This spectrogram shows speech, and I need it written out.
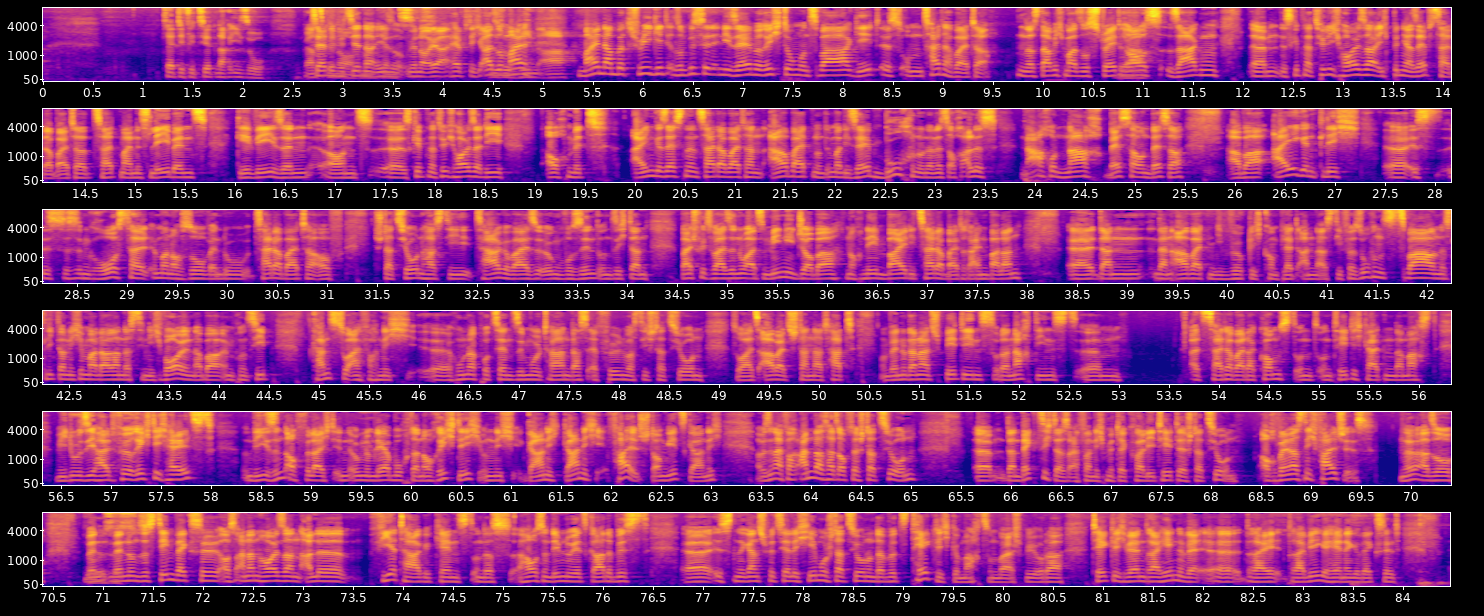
Zertifiziert nach ISO. Ganz Zertifiziert genau, nach ISO, genau, ja, heftig. Also ISO mein, mein Number Three geht so ein bisschen in dieselbe Richtung und zwar geht es um Zeitarbeiter. Und das darf ich mal so straight Ja. raus sagen. Ähm, es gibt natürlich Häuser, ich bin ja selbst Zeitarbeiter, Zeit meines Lebens gewesen. Und äh, es gibt natürlich Häuser, die auch mit eingesessenen Zeitarbeitern arbeiten und immer dieselben buchen und dann ist auch alles nach und nach besser und besser. Aber eigentlich äh, ist, ist es im Großteil immer noch so, wenn du Zeitarbeiter auf Stationen hast, die tageweise irgendwo sind und sich dann beispielsweise nur als Minijobber noch nebenbei die Zeitarbeit reinballern, äh, dann, dann arbeiten die wirklich komplett anders. Die versuchen es zwar und das liegt auch nicht immer daran, dass die nicht wollen, aber im Prinzip kannst du einfach nicht äh, 100% simultan das erfüllen, was die Station so als Arbeitsstandard hat. Und wenn du dann als Spätdienst oder Nachtdienst ähm, als Zeitarbeiter kommst und, und Tätigkeiten da machst, wie du sie halt für richtig hältst, und die sind auch vielleicht in irgendeinem Lehrbuch dann auch richtig und nicht gar nicht, gar nicht falsch, darum geht's gar nicht, aber sind einfach anders als auf der Station, ähm, dann deckt sich das einfach nicht mit der Qualität der Station. Auch wenn das nicht falsch ist. Ne? Also, wenn, ist wenn du einen Systemwechsel aus anderen Häusern alle vier Tage kennst und das Haus, in dem du jetzt gerade bist, äh, ist eine ganz spezielle Chemostation und da wird's täglich gemacht zum Beispiel oder täglich werden drei Hähne, äh, drei, drei Wegehähne gewechselt.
